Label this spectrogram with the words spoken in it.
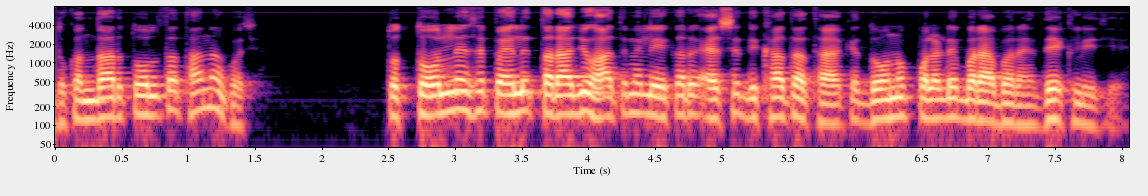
दुकानदार तोलता था ना कुछ? तो तोलने से पहले तराजू हाथ में लेकर ऐसे दिखाता था कि दोनों पलड़े बराबर हैं, देख लीजिए।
